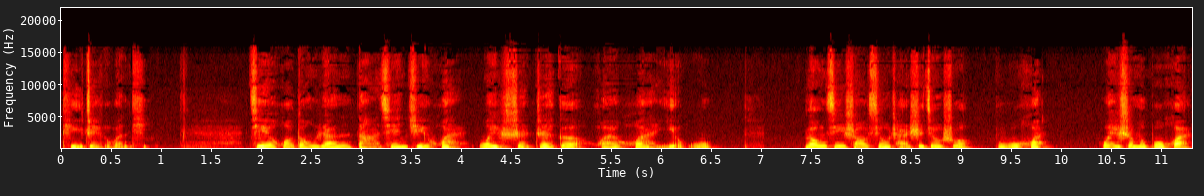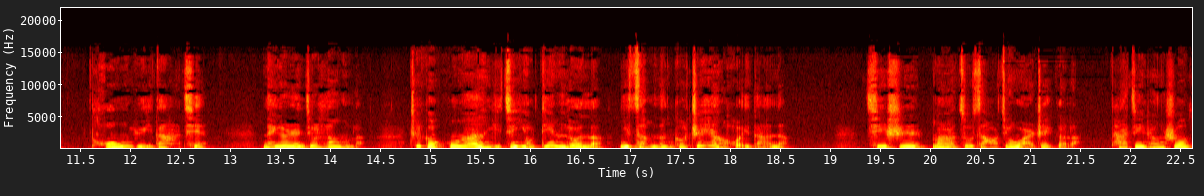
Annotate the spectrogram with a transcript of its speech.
提这个问题：结火动人，大千俱坏，未审这个还坏也无。龙记少修禅师就说不坏，为什么不坏？同于大千。那个人就愣了。这个公案已经有定论了，你怎么能够这样回答呢？其实马祖早就玩这个了，他经常说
